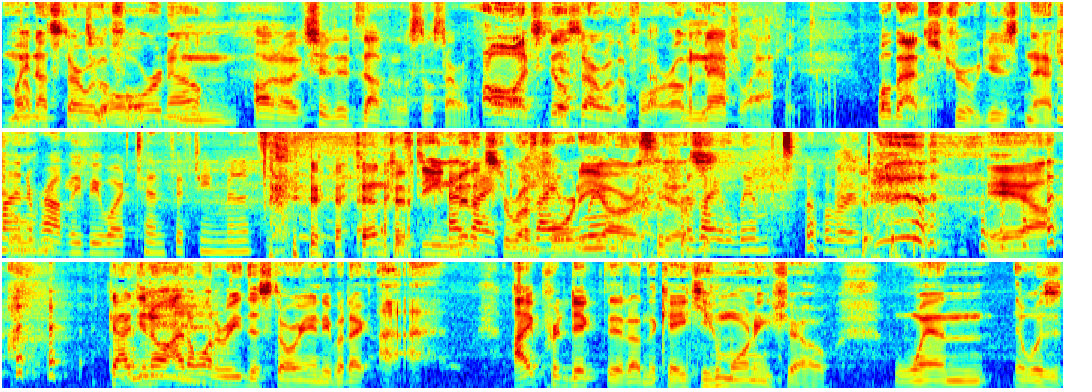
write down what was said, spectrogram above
Might No, not start I'm with a four old. now. Mm, oh, no, it should. It's definitely will still start with a four. Oh, it still Yeah. start with a four. I'm a natural athlete, Tom. Well, that's true. You're just natural. Mine would probably be what 10, 15 minutes. 10, 15 minutes I- to run 40 limped- yards. Yes. As I limped over. Yeah. God, you know, I don't want to read this story, Andy, but I, I, I predicted on the KQ Morning Show when it was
